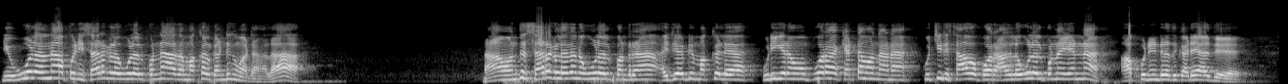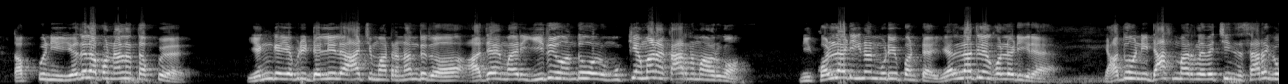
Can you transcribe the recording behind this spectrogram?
நீ ஊழல்னா அப்ப நீ சரக்குல ஊழல் பண்ணா அதை மக்கள் கண்டுக்க மாட்டாங்களா? நான் வந்து சரக்குல தானே ஊழல் பண்றேன். இது எப்படி மக்கள்? குடிக்கிறவன் பூரா கெட்டவன் தானே? குச்சிட்டு சாவ போறான். அதுல ஊழல் பண்ண என்ன? அப்படின்றது கிடையாது. தப்பு. நீ எதுல பண்ணாலும் தப்பு. எங்க எப்படி டெல்லியில ஆட்சி மாற்றம் நடந்ததோ அதே மாதிரி இது வந்து ஒரு முக்கியமான காரணமா இருக்கும். நீ கொள்ளடிக்கணும்னு முடிவு பண்ணிட்ட. எல்லாத்துலயும் கொள்ளடிக்கிற. அதுவும் நீ டாஸ்மார்க்ல வச்சு இந்த சரக்கு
